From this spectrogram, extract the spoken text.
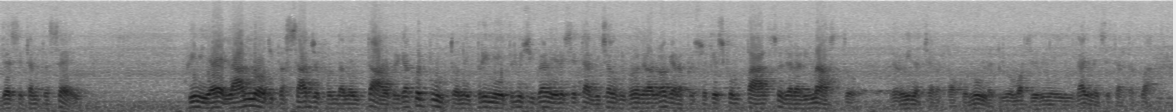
Del 76, quindi è l'anno di passaggio fondamentale, perché a quel punto nei primi, nei primi 5 anni degli 70 diciamo che il problema della droga era pressoché scomparso ed era rimasto, l'eroina c'era poco, nulla, il primo morto di eroina in Italia nel 74,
